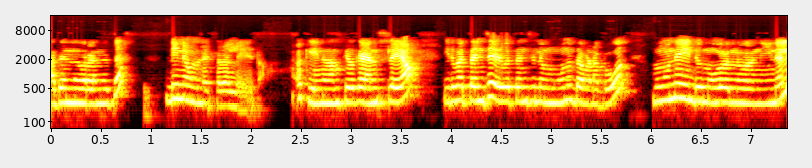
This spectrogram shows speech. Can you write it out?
അതെന്ന് പറയുന്നത് ഡിനോമിനേറ്ററിൽ എഴുതാം ഓക്കെ ഇനി നമുക്ക് ഇത് ക്യാൻസൽ ചെയ്യാം. ഇരുപത്തഞ്ച് എഴുപത്തഞ്ചിന് മൂന്ന് തവണ പോകും. മൂന്ന് ഇന്റു നൂറ് എന്ന് പറഞ്ഞു കഴിഞ്ഞാൽ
